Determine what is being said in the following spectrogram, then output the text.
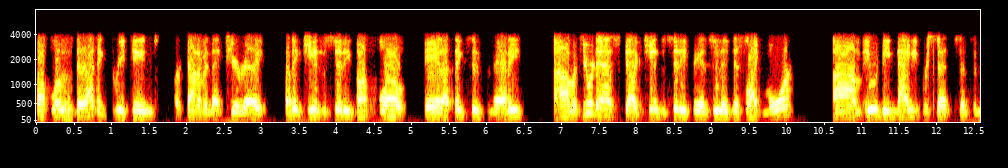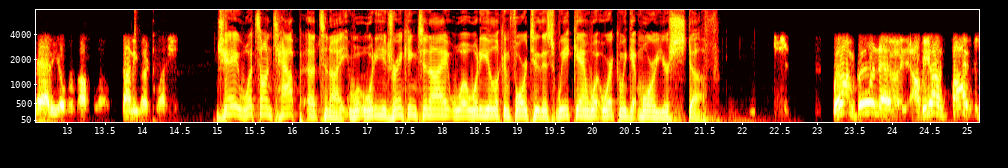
Buffalo's there. I think three teams are kind of in that tier A. I think Kansas City, Buffalo, and I think Cincinnati. Um, if you were to ask uh, Kansas City fans who they dislike more, um, it would be 90% Cincinnati over Buffalo. Not even a question. Jay, what's on tap uh, tonight? W- what are you drinking tonight? W- what are you looking forward to this weekend? Wh- where can we get more of your stuff? Well, I'm going to. I'll be on five to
